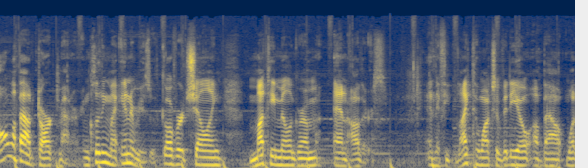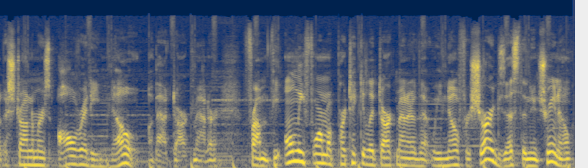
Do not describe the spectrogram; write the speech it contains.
all about dark matter, including my interviews with Govert Schilling, Moti Milgrom, and others. And if you'd like to watch a video about what astronomers already know about dark matter, from the only form of particulate dark matter that we know for sure exists, the neutrino,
